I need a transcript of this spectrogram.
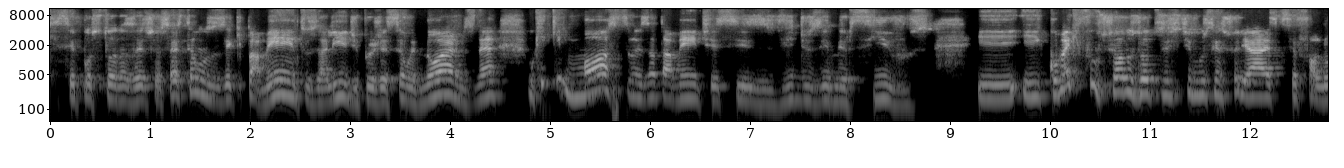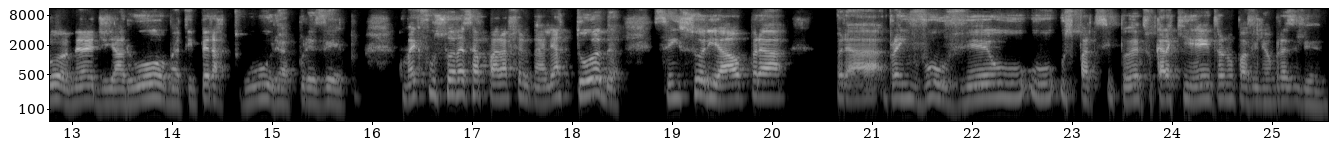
que você postou nas redes sociais, tem uns equipamentos ali de projeção enormes, né? O que, que mostram exatamente esses vídeos imersivos? E, e, como é que funcionam os outros estímulos sensoriais que você falou, né? De aroma, temperatura, por exemplo. Como é que funciona essa parafernália toda sensorial para para envolver o, o, os participantes, o cara que entra no pavilhão brasileiro?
